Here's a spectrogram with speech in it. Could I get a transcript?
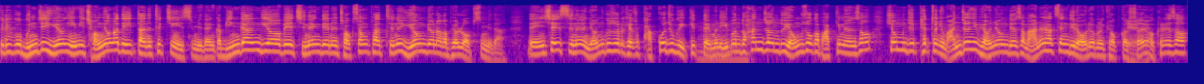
그리고 문제 유형이 이미 정형화돼 있다는 특징이 있습니다. 그러니까 민간 기업에 진행되는 적성 파트는 유형 변화가 별로 없습니다. 근데 NCS는 연구소를 계속 바꿔주고 있기 때문에 이번도 한전도 연구소가 바뀌면서 시험 문제 패턴이 완전히 변형돼서 많은 학생들이 어려움을 겪었어요. 예. 그래서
